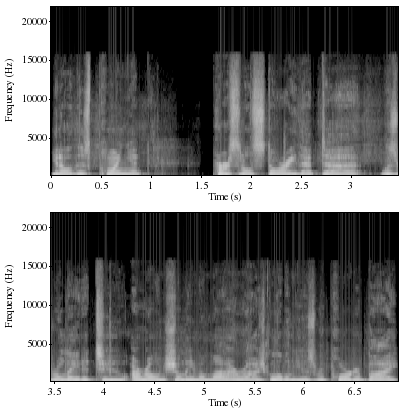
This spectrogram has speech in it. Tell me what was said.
you know, this poignant personal story that uh, was related to our own Shalima Maharaj, Global News reporter by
